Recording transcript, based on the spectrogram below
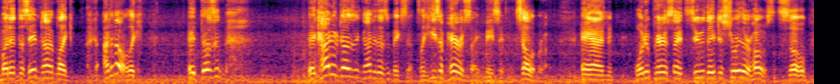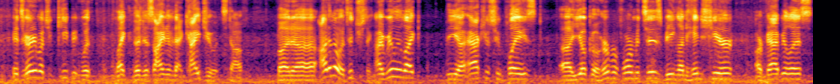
but at the same time, like I don't know, like it doesn't. It kind of doesn't, kind of doesn't make sense. Like he's a parasite, basically, Celebro, and what do parasites do? They destroy their hosts. So it's very much in keeping with like the design of that kaiju and stuff. But uh, I don't know. It's interesting. I really like the uh, actress who plays uh, Yoko, her performances being unhinged here are fabulous.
